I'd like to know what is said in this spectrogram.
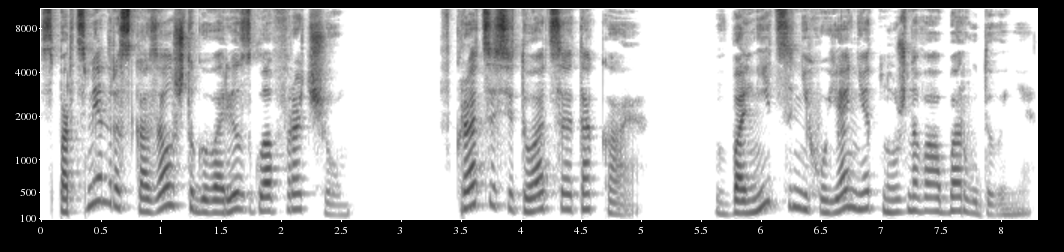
Спортсмен рассказал, что говорил с главврачом. Вкратце ситуация такая. В больнице нихуя нет нужного оборудования.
